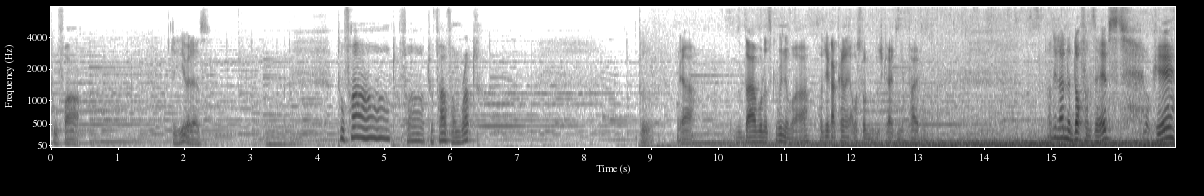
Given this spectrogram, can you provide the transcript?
Too far. Hier wäre das. Too far, too far, too far from Rod. So, ja. Also da, wo das Grüne war, hat ja gar keine Auswahlmöglichkeiten, die Pfeifen. Und die landen doch von selbst. Okay.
